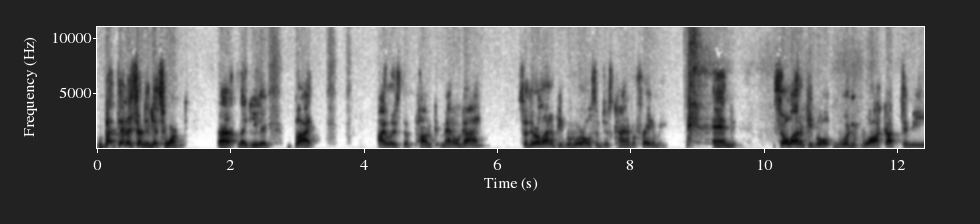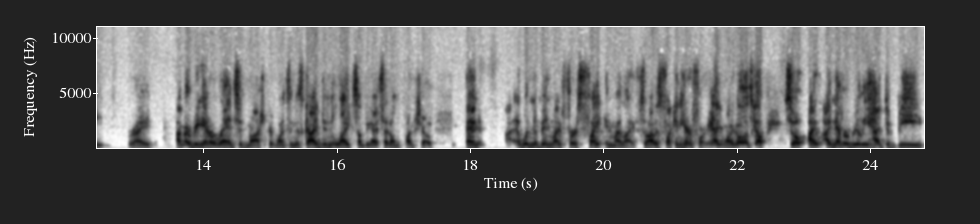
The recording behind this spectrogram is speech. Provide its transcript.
But then I started to get swarmed, uh, like you did. But I was the punk metal guy. So there are a lot of people who are also just kind of afraid of me. And so a lot of people wouldn't walk up to me, right? I remember being in a rancid mosh pit once, and this guy didn't like something I said on the punk show. And it wouldn't have been my first fight in my life. So I was fucking here for it. Yeah, you want to go? Let's go. So I, I never really had to be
